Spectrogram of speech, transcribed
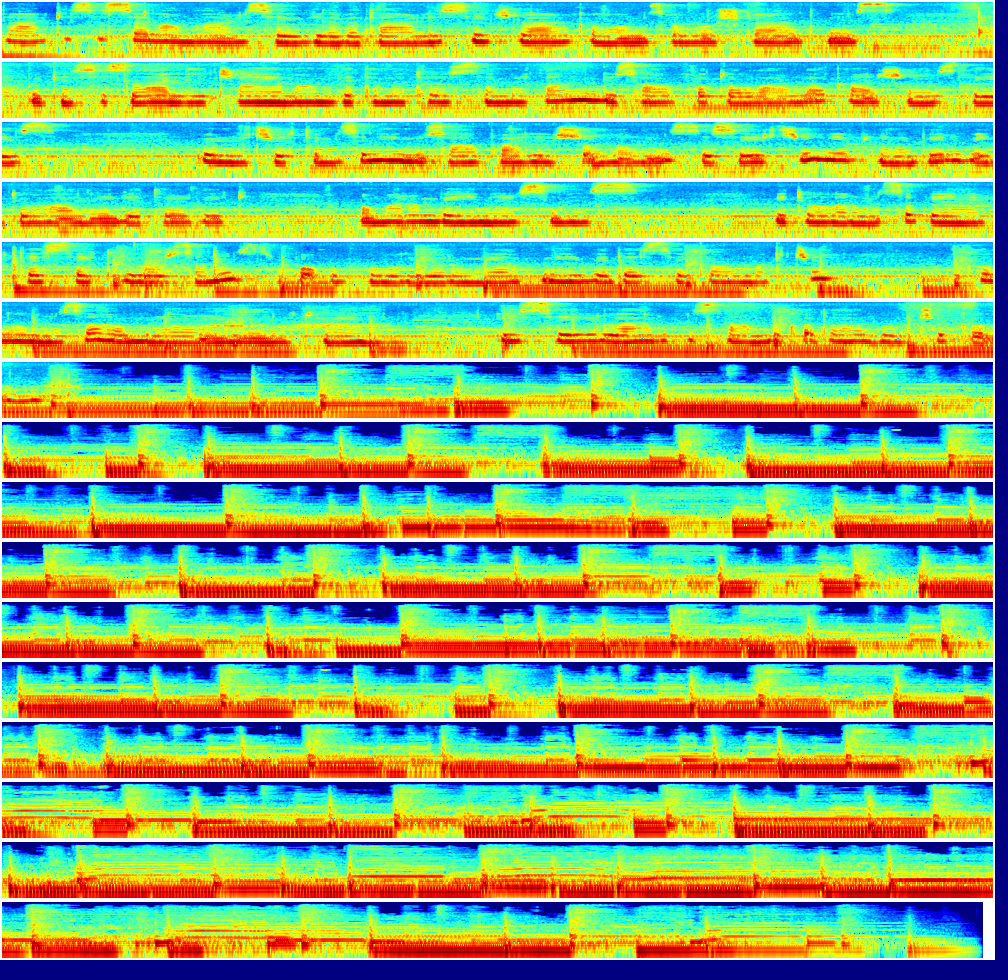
Herkese selamlar sevgili ve değerli izleyiciler kanalımıza hoş geldiniz. Bugün sizlerle Can Yaman ve Demet Özdemir'den güzel fotolarla karşınızdayız. Ünlü çiftimizin en güzel paylaşımlarını sizler için yepyeni bir video haline getirdik. Umarım beğenirsiniz. Videolarımızı beğenip destekliyorsanız bol bol yorum yapmayı ve destek olmak için kanalımıza abone olmayı unutmayın. Seyirler bizden bu kadar. Hoşçakalın.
